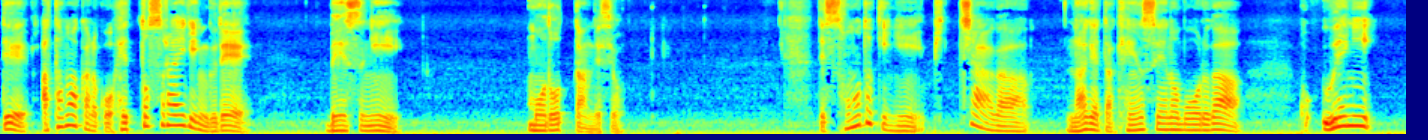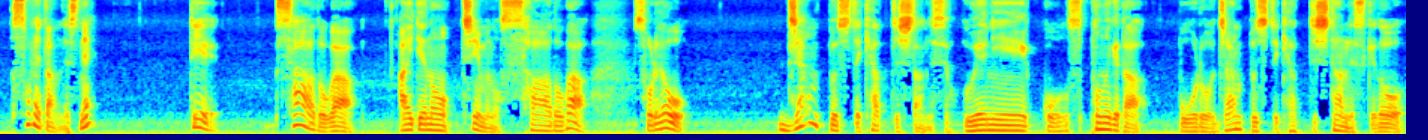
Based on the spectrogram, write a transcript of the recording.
で、頭からこうヘッドスライディングでベースに戻ったんですよ。で、その時にピッチャーが投げた牽制のボールがこう上に逸れたんですね。で、サードが、相手のチームのサードが、それをジャンプしてキャッチしたんですよ。上にこうすっぽ抜けたボールをジャンプしてキャッチしたんですけど、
